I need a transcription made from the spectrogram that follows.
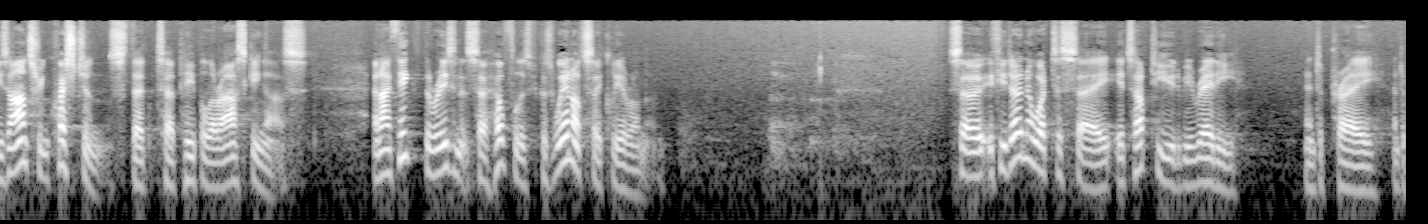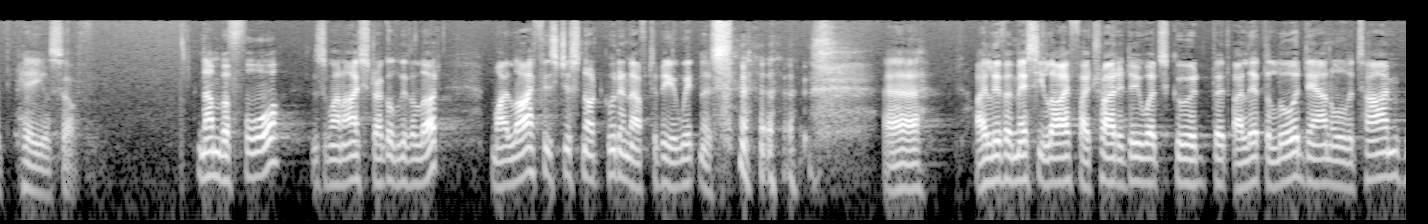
is answering questions that uh, people are asking us. And I think the reason it's so helpful is because we're not so clear on them. So if you don't know what to say, it's up to you to be ready and to pray and to prepare yourself. Number four, this is one I struggled with a lot. My life is just not good enough to be a witness. uh, I live a messy life. I try to do what's good, but I let the Lord down all the time.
